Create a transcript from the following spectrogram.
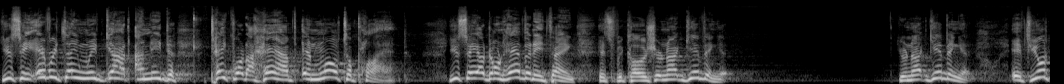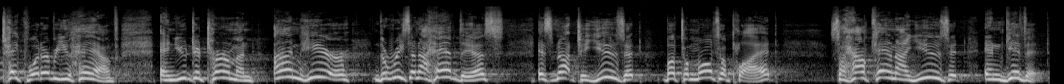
You see, everything we've got, I need to take what I have and multiply it. You say, I don't have anything. It's because you're not giving it. You're not giving it. If you'll take whatever you have and you determine, I'm here, the reason I have this is not to use it, but to multiply it. So, how can I use it and give it?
